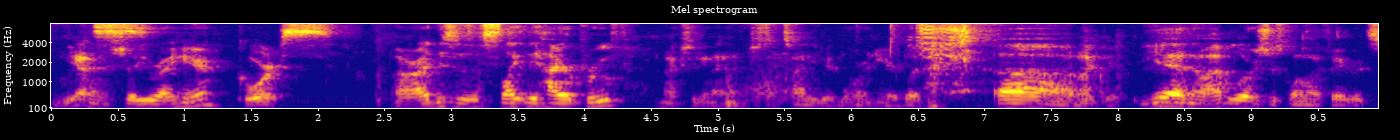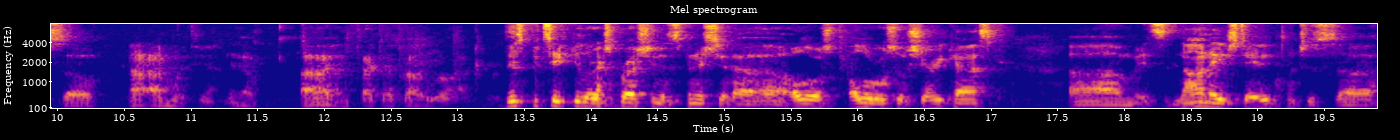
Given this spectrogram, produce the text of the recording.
of Yes. show you right here. Of course. All right, this is a slightly higher proof. I'm actually gonna add just a tiny bit more in here, but I uh, like it. yeah, no, Aberlour is just one of my favorites. So I, I'm with you. you know. Uh, Yeah. In fact, I probably will afterwards. This particular expression is finished in a, a Oloroso, Oloroso sherry cask. Um, it's non-age dated, which is uh,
